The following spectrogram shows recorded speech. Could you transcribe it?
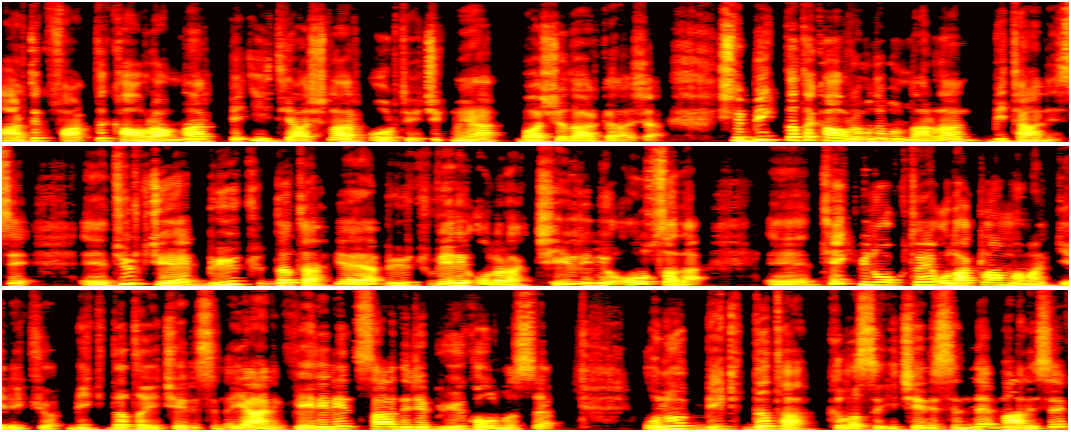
artık farklı kavramlar ve ihtiyaçlar ortaya çıkmaya başladı arkadaşlar. İşte Big Data kavramı da bunlardan bir tanesi. E, Türkçe'ye büyük data veya büyük veri olarak çevriliyor olsa da e, tek bir noktaya odaklanmamak gerekiyor Big Data içerisinde. Yani verinin sadece büyük olması onu Big Data klası içerisinde maalesef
